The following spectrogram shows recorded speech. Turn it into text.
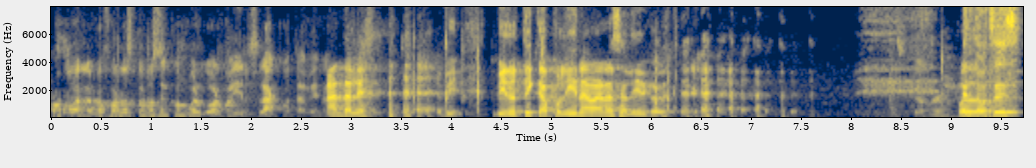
No, a lo mejor los conocen como el gordo y el flaco también. Ándale. Viruta y Capulina van a salir. Pues, Entonces,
